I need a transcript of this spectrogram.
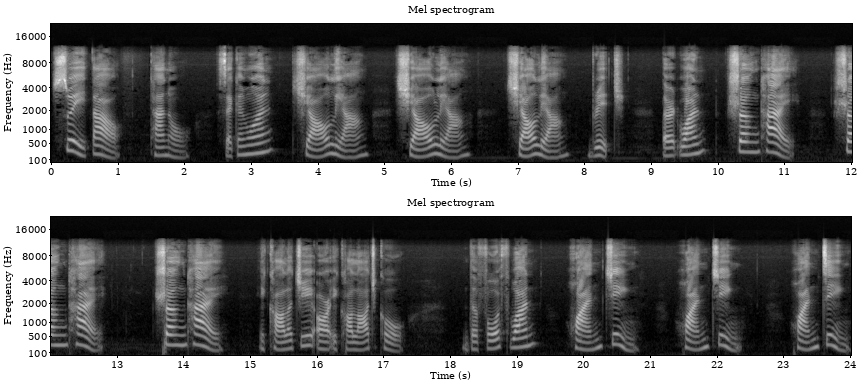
隧道 tunnel. Second one, 桥梁,桥梁,桥梁 bridge. Third one, 生态,生态,生态 ecology or ecological. The fourth one, 环境,环境,环境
